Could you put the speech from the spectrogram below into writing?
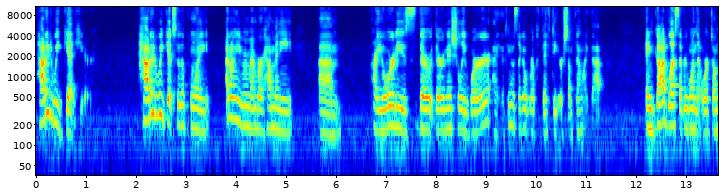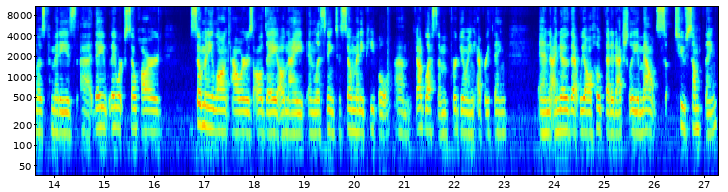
how did we get here? How did we get to the point I don't even remember how many um, priorities there there initially were. I think it was like over 50 or something like that. And God bless everyone that worked on those committees. Uh, they they worked so hard, so many long hours all day, all night, and listening to so many people. Um, God bless them for doing everything. And I know that we all hope that it actually amounts to something.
